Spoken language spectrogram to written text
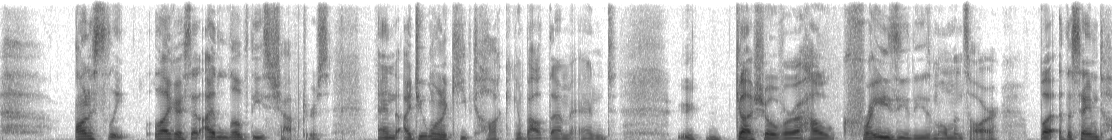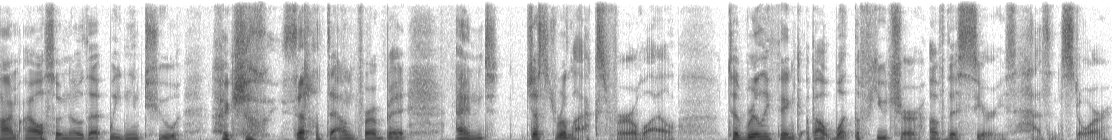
Honestly, like I said, I love these chapters, and I do want to keep talking about them and gush over how crazy these moments are. But at the same time, I also know that we need to actually settle down for a bit and just relax for a while to really think about what the future of this series has in store.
